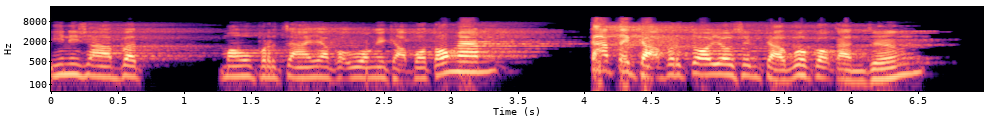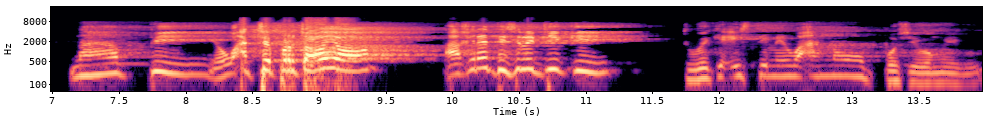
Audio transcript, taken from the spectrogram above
Ini sahabat mau percaya kok wonge gak potongan. Kate gak percaya sing dawuh kok Kanjeng Nabi. Ya wajib percaya. Akhirnya diselidiki duwe keistimewaan nopo sih wong iku?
